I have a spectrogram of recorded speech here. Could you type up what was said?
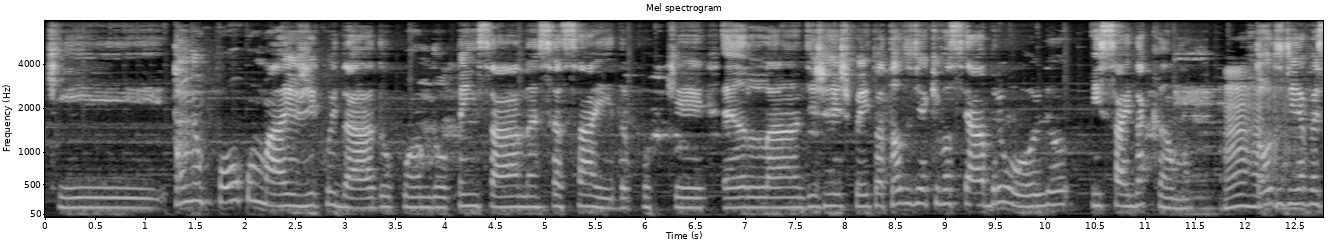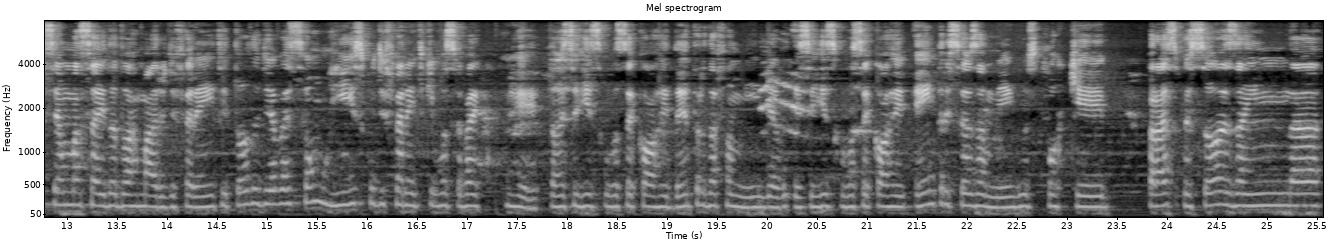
que tome um pouco mais de cuidado quando pensar nessa saída, porque ela diz respeito a todo dia que você abre o olho e sai da cama. Uhum. Todo dia vai ser uma saída do armário diferente, e todo dia vai ser um risco diferente que você vai correr. Então esse risco você corre dentro da família, esse risco você corre entre seus amigos, porque para as pessoas ainda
